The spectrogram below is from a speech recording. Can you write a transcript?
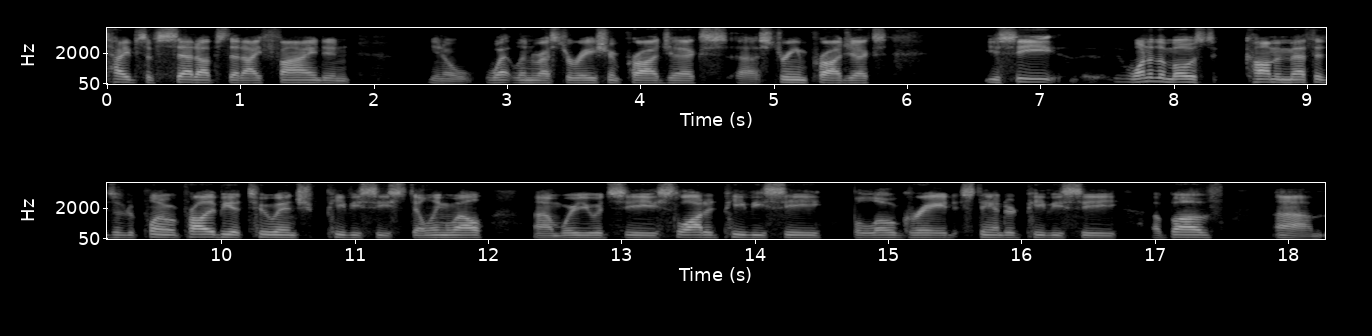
types of setups that I find in, you know, wetland restoration projects, uh, stream projects. You see, one of the most common methods of deployment would probably be a two-inch PVC stilling well, um, where you would see slotted PVC below grade, standard PVC above. Um,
